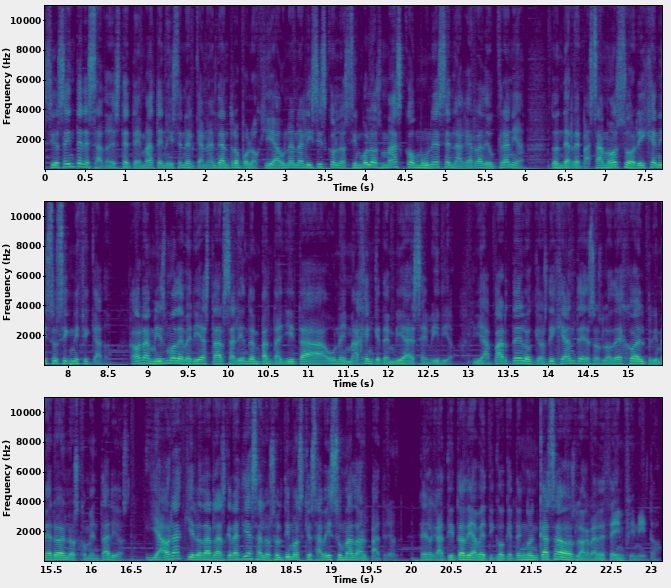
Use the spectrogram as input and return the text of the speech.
Si os ha interesado este tema tenéis en el canal de Antropología un análisis con los símbolos más comunes en la guerra de Ucrania, donde repasamos su origen y su significado. Ahora mismo debería estar saliendo en pantallita una imagen que te envía ese vídeo. Y aparte, lo que os dije antes, os lo dejo el primero en los comentarios. Y ahora quiero dar las gracias a los últimos que os habéis sumado al Patreon. El gatito diabético que tengo en casa os lo agradece infinito.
